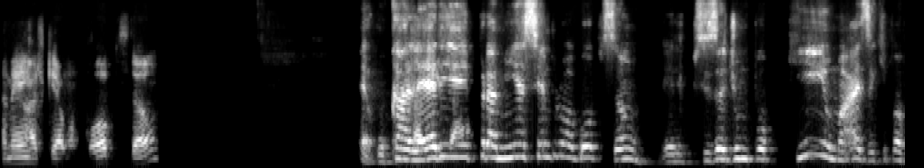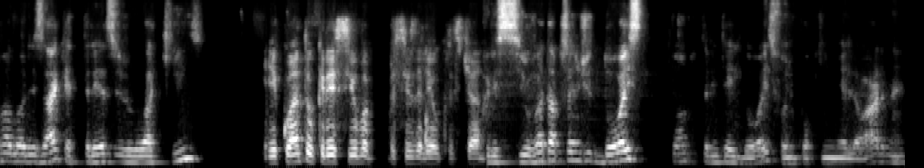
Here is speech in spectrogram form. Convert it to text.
Também. Acho que é uma boa opção. É, o Caleri, para mim, é sempre uma boa opção. Ele precisa de um pouquinho mais aqui para valorizar, que é 13,15. E quanto o Cris Silva precisa ali, o O Cristiano? Cris Silva está precisando de 2,32, foi um pouquinho melhor, né?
